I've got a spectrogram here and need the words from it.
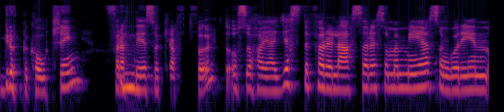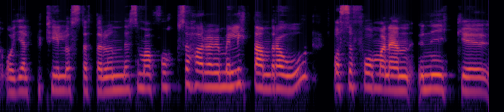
gruppcoaching för att Mm. det är så kraftfullt. Och så har jag gästföreläsare som är med som går in och hjälper till och stöttar under så man får också höra det med lite andra ord. Och så får man en unik eh,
